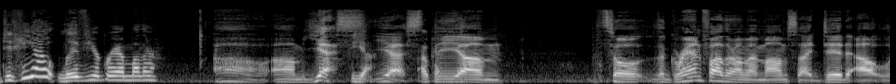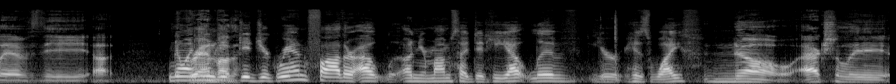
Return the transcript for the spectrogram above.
did he outlive your grandmother Oh, um, yes. Yeah. Yes. Okay. The um, so the grandfather on my mom's side did outlive the. Uh, no i mean did, did your grandfather out on your mom's side did he outlive your his wife no, actually,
